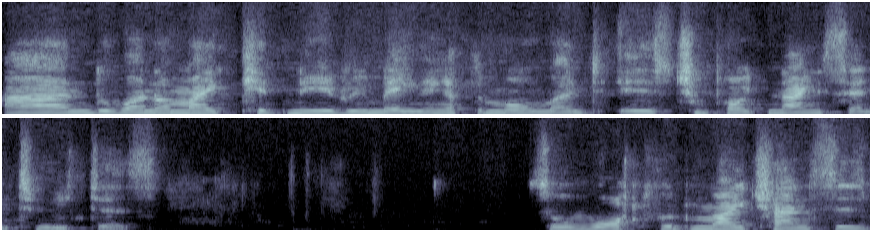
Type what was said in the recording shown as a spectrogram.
And the one on my kidney remaining at the moment is 2.9 centimeters. So what would my chances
